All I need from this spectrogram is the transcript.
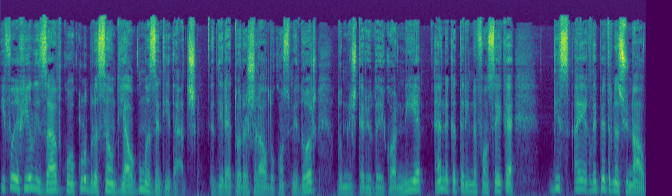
e foi realizado com a colaboração de algumas entidades. A Diretora-Geral do Consumidor do Ministério da Economia, Ana Catarina Fonseca, disse à RDP Internacional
